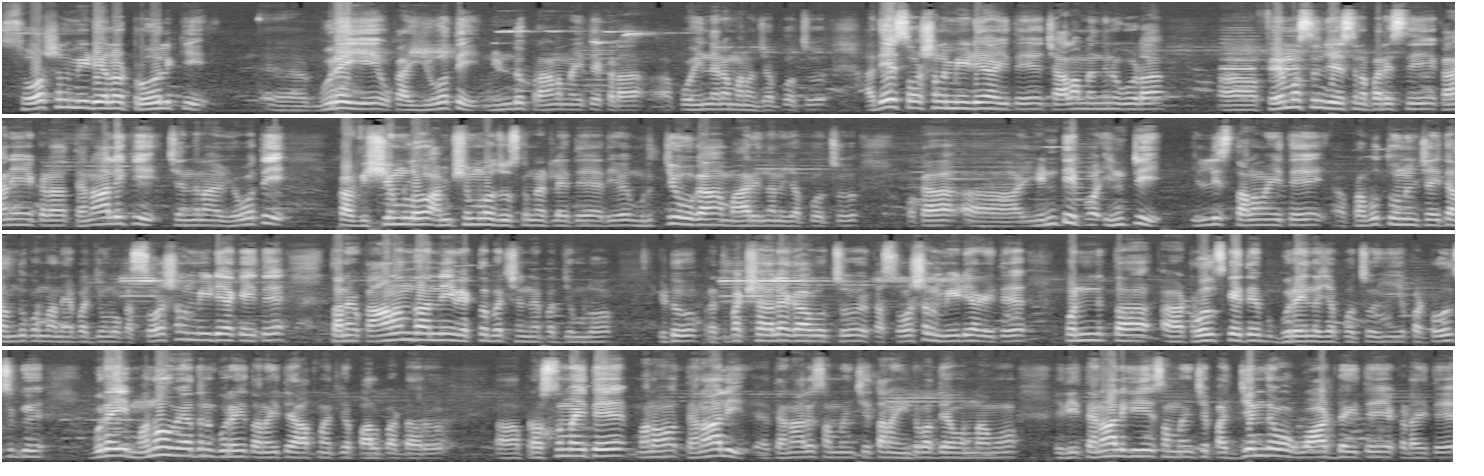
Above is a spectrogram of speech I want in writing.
Social మీడియాలో ట్రోల్కి గురయ్యి ఒక యువతి నిండు ప్రాణం అయితే ఇక్కడ పోయిందని మనం చెప్పొచ్చు. అదే సోషల్ మీడియా అయితే చాలామందిని కూడా ఫేమస్ చేసిన పరిస్థితి. కానీ ఇక్కడ తెనాలికి చెందిన యువతి ఒక విషయంలో అంశంలో చూసుకున్నట్లయితే అది మృత్యువుగా మారిందని చెప్పొచ్చు. ఒక ఇంటి ఇంటి ఇల్లి స్థలం అయితే ప్రభుత్వం నుంచి అయితే అందుకున్న నేపథ్యంలో ఒక సోషల్ మీడియాకైతే తన యొక్క ఆనందాన్ని వ్యక్తపరిచిన నేపథ్యంలో ఇటు ప్రతిపక్షాలే కావచ్చు ఇక సోషల్ మీడియా అయితే కొంత ట్రోల్స్కి అయితే గురైందో చెప్పొచ్చు. ఈ యొక్క ట్రోల్స్కి గురై మనోవేదన గురై తనైతే ఆత్మహత్యకు పాల్పడ్డారు. ప్రస్తుతం అయితే మనం తెనాలి తెనాలికి సంబంధించి తన ఇంటి వద్దే ఉన్నాము. ఇది తెనాలికి సంబంధించి పద్దెనిమిదవ వార్డు అయితే ఇక్కడైతే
